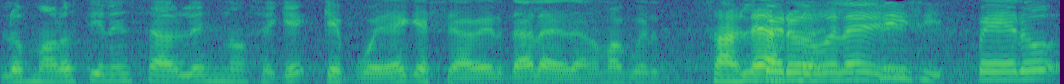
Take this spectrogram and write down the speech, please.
los malos tienen sables no sé qué, que puede que sea verdad, la verdad no me acuerdo. Sable pero, azul Sí, sí, pero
